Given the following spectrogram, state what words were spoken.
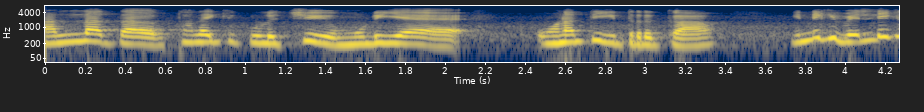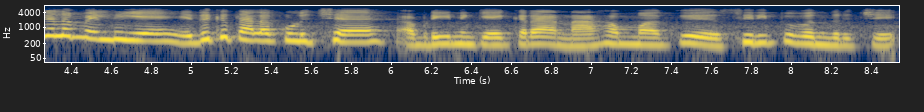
நல்லா த தலைக்கு குளித்து முடிய உணர்த்திக்கிட்டு இருக்கா. இன்னைக்கு வெள்ளிக்கிழமை இல்லையே எதுக்கு தலை குளிச்ச? அப்படின்னு கேட்குறா நாகம்மாக்கு சிரிப்பு வந்துருச்சு.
